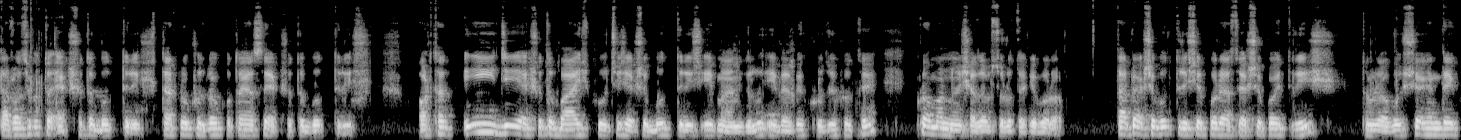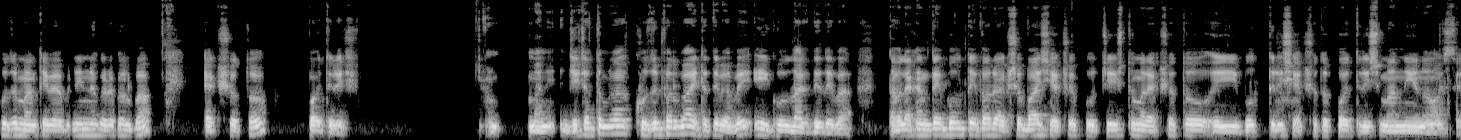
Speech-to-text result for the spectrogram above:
তারপর আছে কত? একশত বত্রিশ। তারপর খুঁজবা কোথায় আছে? একশত বত্রিশ। অর্থাৎ এই যে একশত বাইশ, পঁচিশ একশো বত্রিশ এই মানগুলো এইভাবে খুঁজে খুঁজে ক্রমান্বয়ে সাজাবো ছোট থেকে বড়। তারপর একশো বত্রিশের পরে আছে একশো পঁয়ত্রিশ। তোমরা অবশ্যই এখান থেকে খুঁজে মানটি এভাবে নির্ণয় করে ফেলবা। একশত পঁয়ত্রিশ। মানে যেটা তোমরা খুঁজে ফেলবা, এটাতে ভাবে এই গোল দাগ দিয়ে দেবা। তাহলে এখান থেকে বলতে পারো একশো বাইশ একশো পঁচিশ, তোমার একশত এই বত্রিশ, একশত পঁয়ত্রিশ মান নিয়ে নেওয়া হয়েছে।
